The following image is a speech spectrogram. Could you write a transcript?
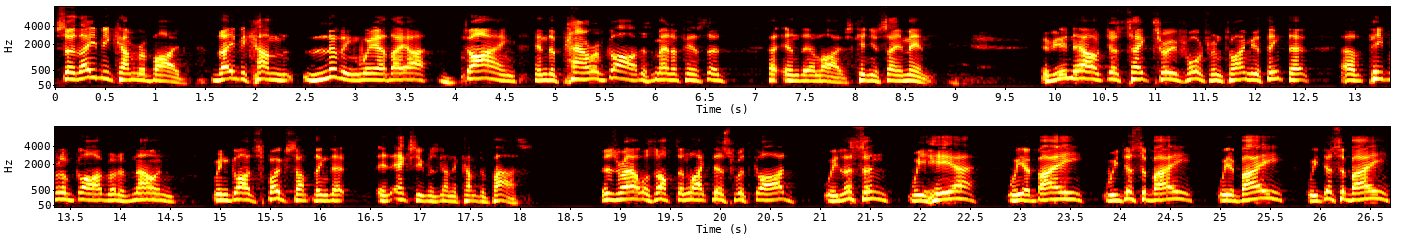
So they become revived they become living where they are dying, and the power of God is manifested uh, in their lives. Can you say amen? If you now just take through forward from time, you think that uh, the people of God would have known when God spoke something that it actually was going to come to pass. Israel was often like this with God. We listen, we hear, we obey, we disobey, we obey, we disobey,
